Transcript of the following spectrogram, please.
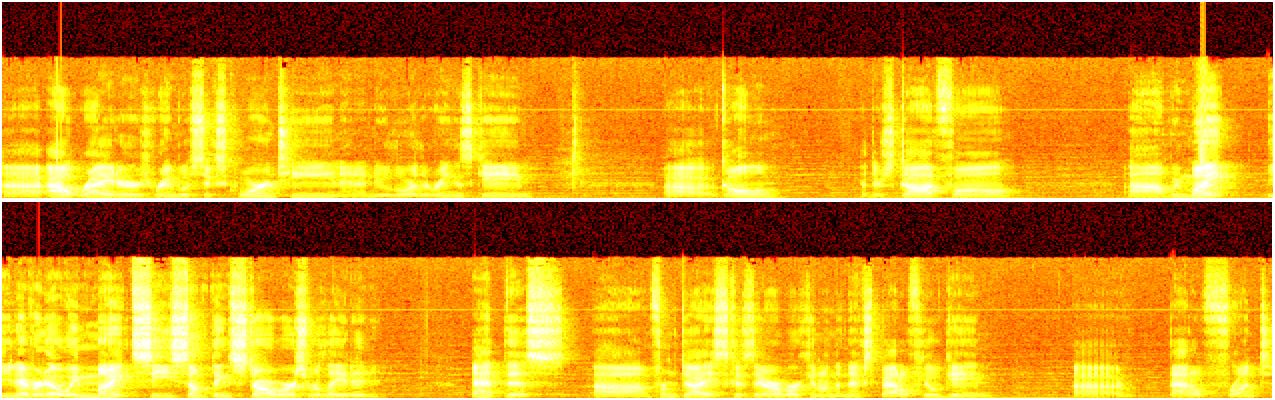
uh, Outriders, Rainbow Six Quarantine, and a new Lord of the Rings game. Uh, Gollum. There's Godfall. Uh, we might, you never know, we might see something Star Wars related at this um, from DICE because they are working on the next Battlefield game. Uh, Battlefront,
